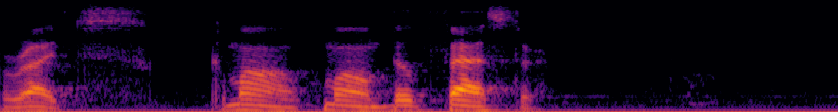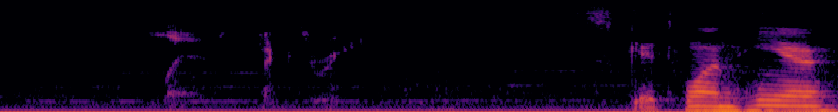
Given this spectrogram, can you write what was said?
Alright, come on, come on, build faster. Get one here.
